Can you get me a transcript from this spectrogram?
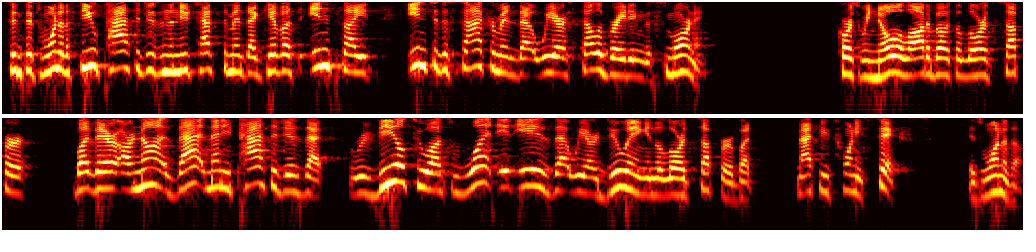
since it's one of the few passages in the New Testament that give us insight into the sacrament that we are celebrating this morning. Of course, we know a lot about the Lord's Supper, but there are not that many passages that reveal to us what it is that we are doing in the Lord's Supper, but Matthew 26 is one of them.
